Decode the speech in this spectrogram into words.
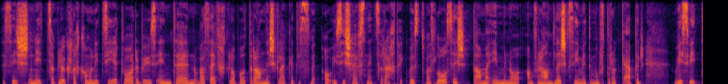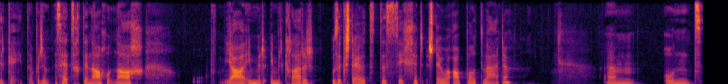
es ist nicht so glücklich kommuniziert worden bei uns intern, was einfach, glaube ich, auch daran ist gelegen, dass auch unsere Chefs nicht so recht gewusst was los ist, da man immer noch am Verhandeln war mit dem Auftraggeber, wie es weitergeht. Aber es hat sich dann nach und nach ja, immer, immer klarer herausgestellt, dass sicher Stellen abgebaut werden. Ähm, und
